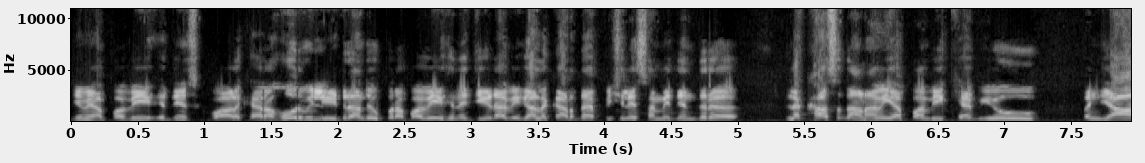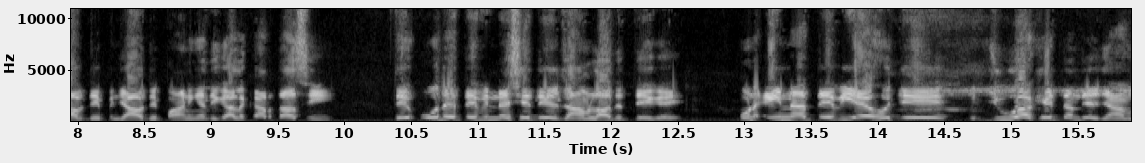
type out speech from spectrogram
ਜਿਵੇਂ ਆਪਾਂ ਵੇਖਦੇ ਹਾਂ ਸੁਖਪਾਲ ਖਹਿਰਾ ਹੋਰ ਵੀ ਲੀਡਰਾਂ ਦੇ ਉੱਪਰ ਆਪਾਂ ਵੇਖਦੇ ਹਾਂ, ਜਿਹੜਾ ਵੀ ਗੱਲ ਕਰਦਾ ਪਿਛਲੇ ਸਮੇਂ ਦੇ ਅੰਦਰ ਲੱਖਾ ਸਿਧਾਣਾ ਵੀ ਆਪਾਂ ਵੇਖਿਆ ਵੀ ਉਹ ਪੰਜਾਬ ਦੇ ਪੰਜਾਬ ਦੇ ਪਾਣੀਆਂ ਦੀ ਗੱਲ ਕਰਦਾ ਸੀ ਤੇ ਉਹਦੇ ਤੇ ਵੀ ਨਸ਼ੇ ਦੇ ਇਲਜ਼ਾਮ ਲਾ ਦਿੱਤੇ ਗਏ। ਹੁਣ ਇਹਨਾਂ ਤੇ ਵੀ ਇਹੋ ਜਿਹੇ ਜੂਆ ਖੇਡਣ ਦੇ ਇਲਜ਼ਾਮ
